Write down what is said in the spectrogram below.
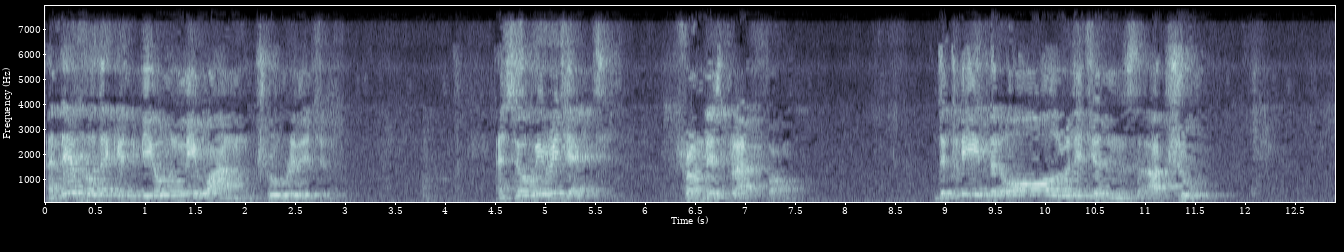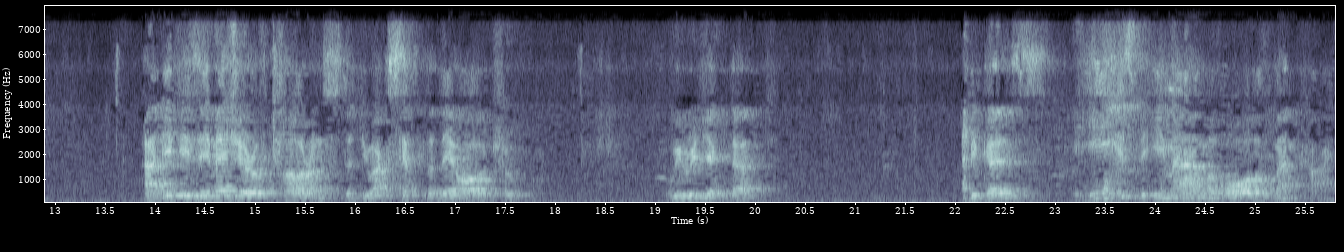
And therefore there can be only one true religion. And so we reject from this platform the claim that all religions are true. And it is a measure of tolerance that you accept that they are all true. We reject that because he is the Imam of all of mankind.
